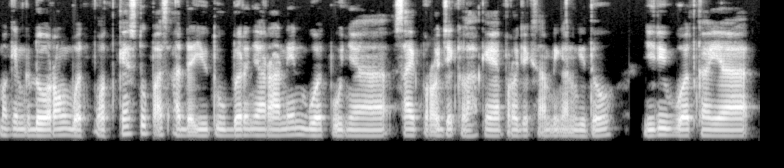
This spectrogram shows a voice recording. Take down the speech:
makin kedorong buat podcast tuh pas ada youtuber nyaranin buat punya side project lah kayak project sampingan gitu. Jadi buat kayak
